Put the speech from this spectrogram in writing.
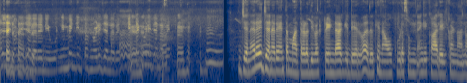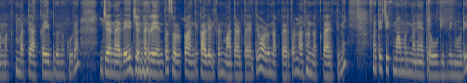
ಅಲ್ಲಿ ಜನರೇ ಜನರೇ. ಅಂತ ಮಾತಾಡೋದು ಇವಾಗ ಟ್ರೆಂಡ್ ಆಗಿದೆ ಅಲ್ವಾ? ಅದಕ್ಕೆ ನಾವು ಕೂಡ ಸುಮ್ಮನೆ ಹಂಗೆ ಕಾಲು ಹೇಳ್ಕೊಂಡು ನಾನು ನಮ್ಮ ಮತ್ತು ಅಕ್ಕ ಇಬ್ರು ಕೂಡ ಜನರೇ ಜನರೇ ಅಂತ ಸ್ವಲ್ಪ ಹಂಗೆ ಕಾಲು ಹೇಳ್ಕೊಂಡು ಮಾತಾಡ್ತಾ ಇರ್ತೀವಿ. ಅವಳು ನಗ್ತಾ ಇರ್ತಾಳೆ ನಾನು ನಗ್ತಾ ಇರ್ತೀನಿ. ಮತ್ತು ಚಿಕ್ಕ ಮಾಮನ ಮನೆ ಹತ್ರ ಹೋಗಿದ್ವಿ ನೋಡಿ.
